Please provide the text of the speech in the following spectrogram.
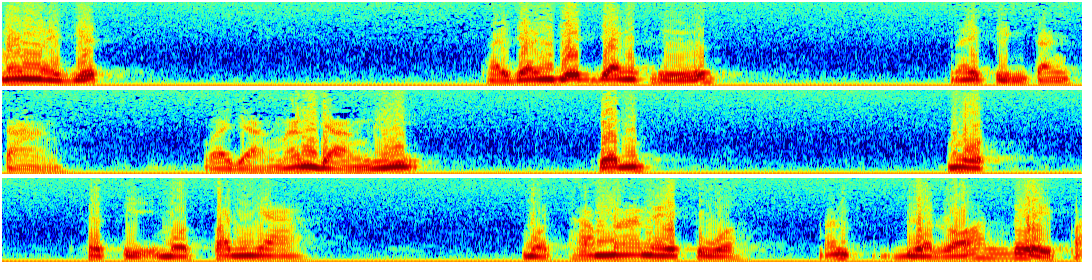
มันไม่ยึดถ้ายังยึดยังถือ ในสิ่งต่าง ๆ ว่าอย่างนั้นอย่างนี้จนหมดสติหมดปัญญา หมดธรรมะในตัว มันเดือดร้อนเรื่อยไป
